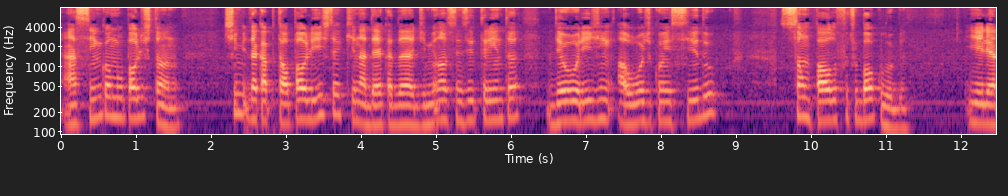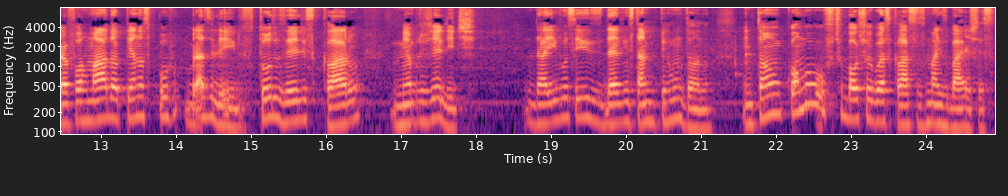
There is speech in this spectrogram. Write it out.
assim como o Paulistano, time da capital paulista que na década de 1930 deu origem ao hoje conhecido São Paulo Futebol Clube. E ele era formado apenas por brasileiros, todos eles, claro, membros de elite. Daí vocês devem estar me perguntando: então, como o futebol chegou às classes mais baixas?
